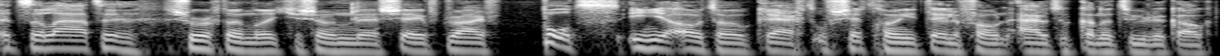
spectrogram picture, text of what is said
het te laten... zorg dan dat je zo'n eh, Safe Drive pot in je auto krijgt. Of zet gewoon je telefoon uit. Dat kan natuurlijk ook.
